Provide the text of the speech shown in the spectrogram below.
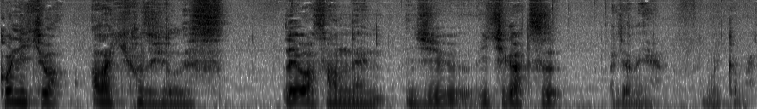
こんにちは荒木和弘です。令和3年11月じゃねえもう一回間違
